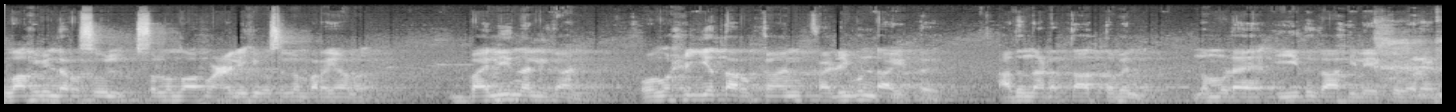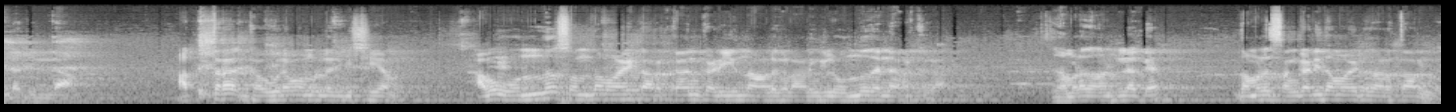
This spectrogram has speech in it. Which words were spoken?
അള്ളാഹുവിന്റെ റസൂൽ സല്ലല്ലാഹു അലൈഹി വസല്ലം പറയാണ് ബലി നൽകാൻ ഒലഹിയത്ത് അറുക്കാൻ കഴിവുണ്ടായിട്ട് അത് നടത്താത്തവൻ നമ്മുടെ ഈദ്ഗാഹിലേക്ക് വരേണ്ടതില്ല. അത്ര ഗൗരവമുള്ളൊരു വിഷയമാണ് അപ്പോൾ ഒന്ന് സ്വന്തമായിട്ട് അറക്കാൻ കഴിയുന്ന ആളുകളാണെങ്കിൽ ഒന്ന് തന്നെ ഇറക്കുക നമ്മുടെ നാട്ടിലൊക്കെ നമ്മൾ സംഘടിതമായിട്ട് നടത്താറുണ്ട്.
